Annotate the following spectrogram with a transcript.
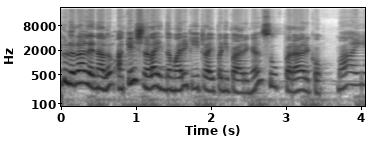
ரெகுலராக இல்லைனாலும் அக்கேஷனலாக இந்த மாதிரி டீ ட்ரை பண்ணி பாருங்கள் சூப்பராக இருக்கும். பாய்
